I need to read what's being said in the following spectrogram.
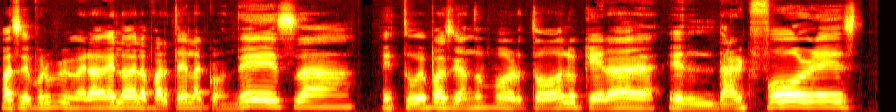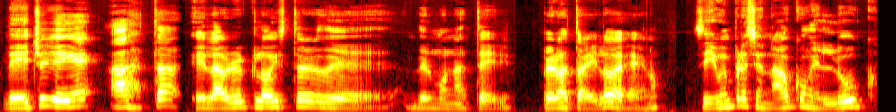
Pasé por primera vez lo de la parte de la condesa. Estuve paseando por todo lo que era el Dark Forest. De hecho llegué hasta el Outer Cloister de, del monasterio. Pero hasta ahí lo dejé, ¿no? Sigo impresionado con el look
